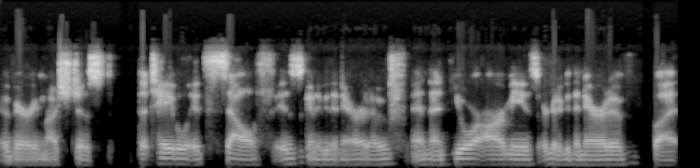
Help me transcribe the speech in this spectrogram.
very much just the table itself is going to be the narrative and then your armies are going to be the narrative but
